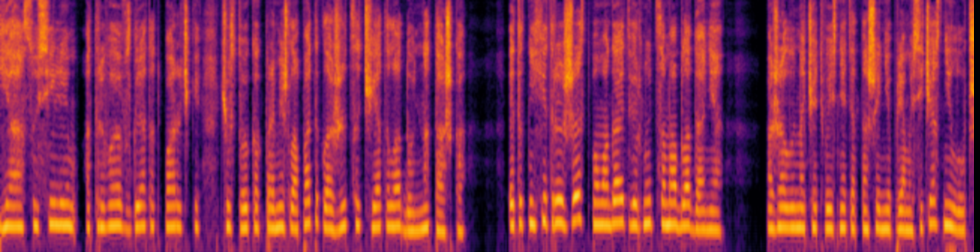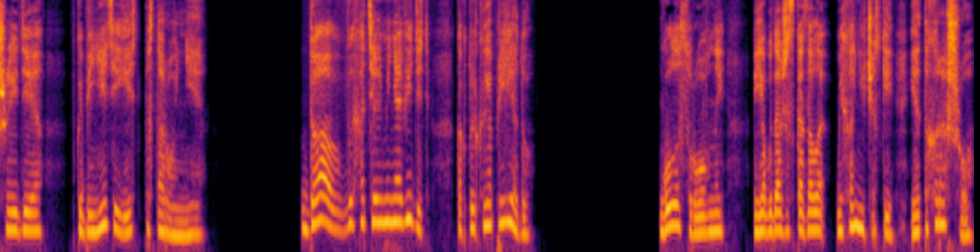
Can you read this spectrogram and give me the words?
Я с усилием отрываю взгляд от парочки, чувствую, как промеж лопаток ложится чья-то ладонь Наташка. Этот нехитрый жест помогает вернуть самообладание. Пожалуй, начать выяснять отношения прямо сейчас не лучшая идея. В кабинете есть посторонние. «Да, вы хотели меня видеть, как только я приеду». Голос ровный, я бы даже сказала механический, и это хорошо.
